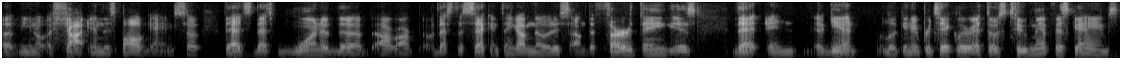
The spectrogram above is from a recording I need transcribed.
a, you know, a shot in this ball game. So that's that's one of the, our, our, that's the second thing I've noticed. Um, the third thing is that, and again, looking in particular at those two Memphis games,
